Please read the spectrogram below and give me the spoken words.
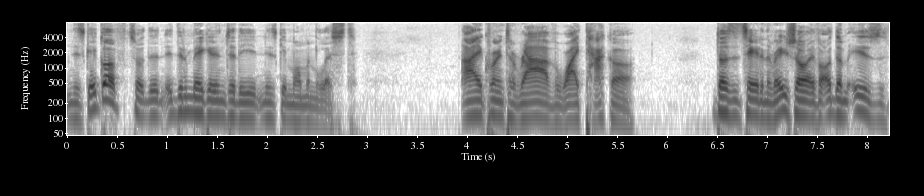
Nizke Goof, so it didn't make it into the Nizke Momon list. I, according to Rav, why Taka does it say it in the ratio if Adam is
